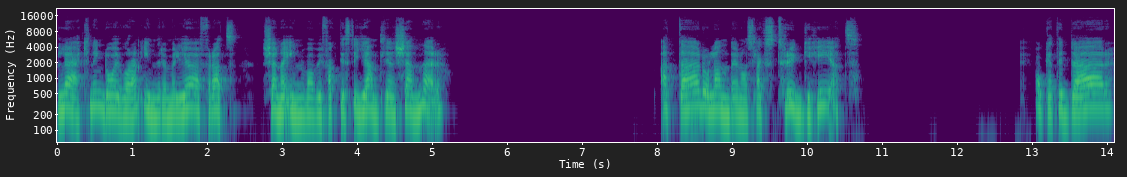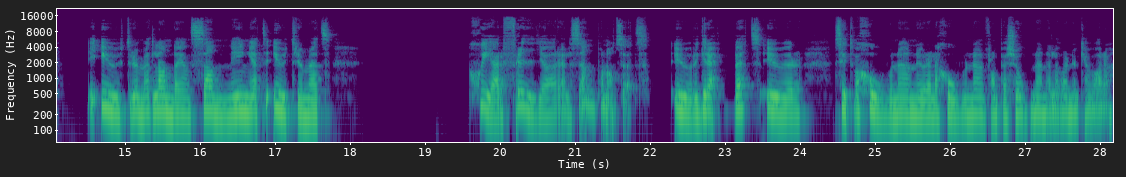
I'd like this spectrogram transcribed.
läkning då i våran inre miljö för att känna in vad vi faktiskt egentligen känner. Att där då landa i någon slags trygghet och att det där i utrymmet landar i en sanning, att i utrymmet sker frigörelsen på något sätt. Ur greppet, ur situationen, ur relationen, från personen eller vad det nu kan vara.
